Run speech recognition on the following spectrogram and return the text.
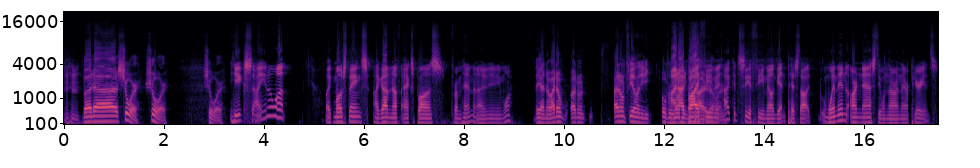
hmm But uh sure, sure. Sure. he ex- I, you know what like most things I got enough X buzz from him and I didn't need any more. Yeah, no, I don't I don't I don't feel any overwhelming. And I buy female. I could see a female getting pissed off. Women are nasty when they're on their periods.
